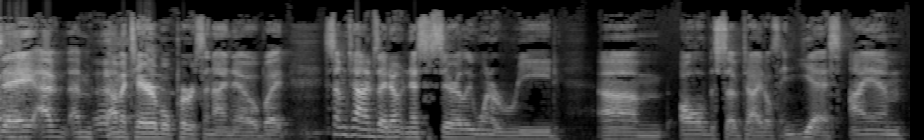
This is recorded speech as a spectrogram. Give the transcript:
say. I'm I'm I'm a terrible person, I know, but sometimes I don't necessarily want to read um, all of the subtitles. And yes, I am.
